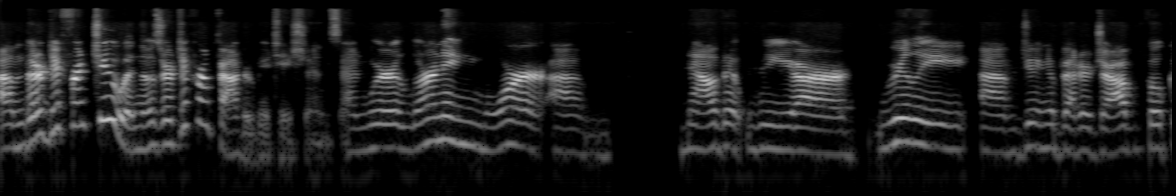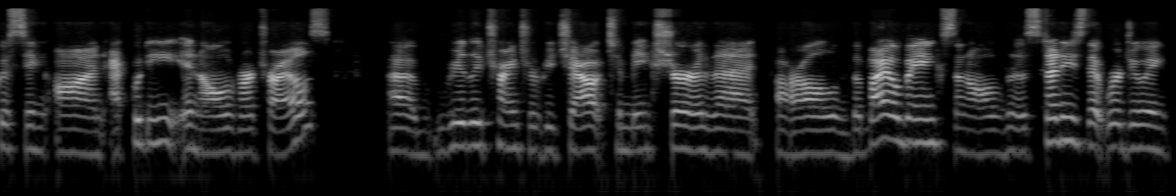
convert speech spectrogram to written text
um, that are different too, and those are different founder mutations. And we're learning more um, now that we are really um, doing a better job focusing on equity in all of our trials uh, really trying to reach out to make sure that our, all of the biobanks and all the studies that we're doing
